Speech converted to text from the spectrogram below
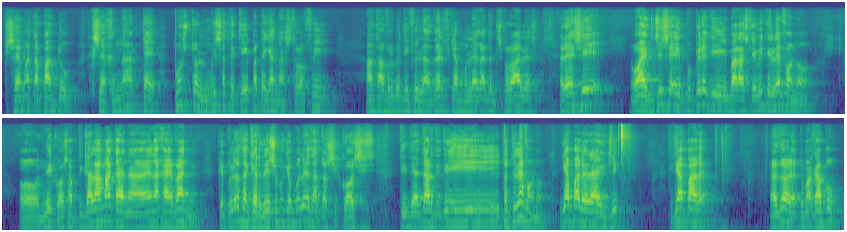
Ψέματα παντού. Ξεχνάτε πώς τολμήσατε και είπατε για αναστροφή. Αν θα βρούμε τη Φιλαδέλφια, μου λέγατε τις προάλλες. Ρε εσύ, ο Αεκτζής ε, που πήρε την Παρασκευή τηλέφωνο, ο Νίκος από την Καλαμάτα, ένα, ένα χαϊβάνι. Και του λέω θα κερδίσουμε και μου λέει θα το σηκώσεις την Τετάρτη τη- το τηλέφωνο. Για πάρε ρε Αεκτζή. Για πάρε. Εδώ ρε, του Μακαμπού.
